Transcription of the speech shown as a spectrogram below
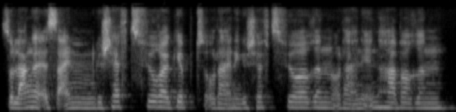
Solange es einen Geschäftsführer gibt oder eine Geschäftsführerin oder eine Inhaberin,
